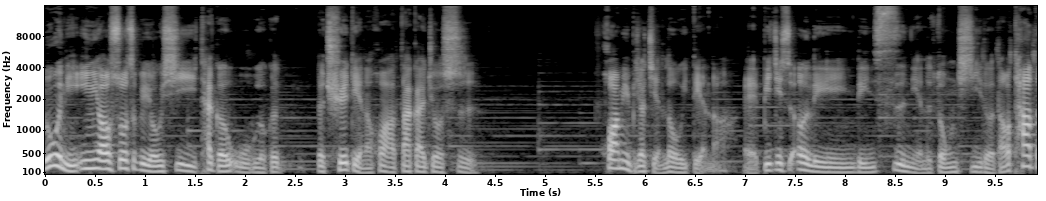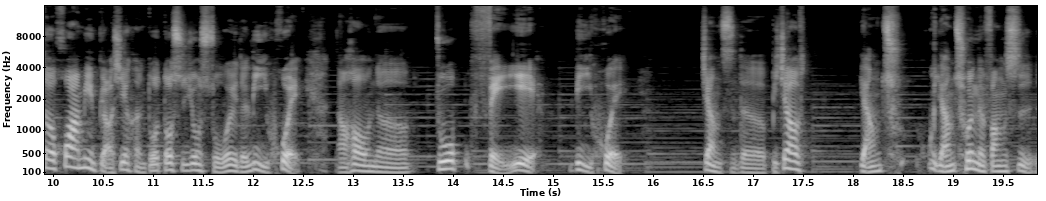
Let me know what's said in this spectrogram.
如果你硬要说这个游戏《太合五》有个的缺点的话，大概就是。画面比较简陋一点啦，哎，毕竟是二零零四年的东西了。然后它的画面表现很多都是用所谓的立绘，然后呢，捉扉页立绘这样子的比较阳春阳春的方式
